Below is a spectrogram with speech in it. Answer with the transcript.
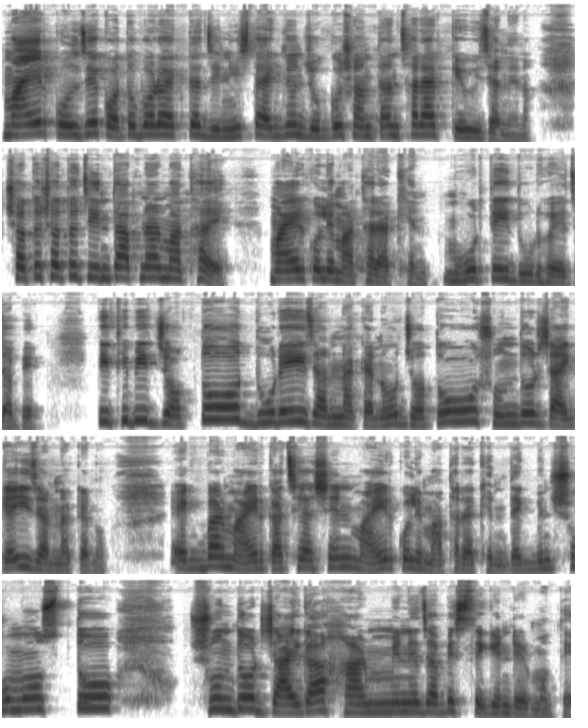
মায়ের কোল যে কত বড় একটা জিনিস তা একজন যোগ্য সন্তান ছাড়া আর কেউই জানে না। শত শত চিন্তা আপনার মাথায় মায়ের কোলে মাথা রাখেন, মুহূর্তেই দূর হয়ে যাবে। পৃথিবীর যত দূরেই যান না কেন, যত সুন্দর জায়গায়ই যান না কেন, একবার মায়ের কাছে আসেন, মায়ের কোলে মাথা রাখেন, দেখবেন সমস্ত সুন্দর জায়গা হার মেনে যাবে সেকেন্ডের মধ্যে।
